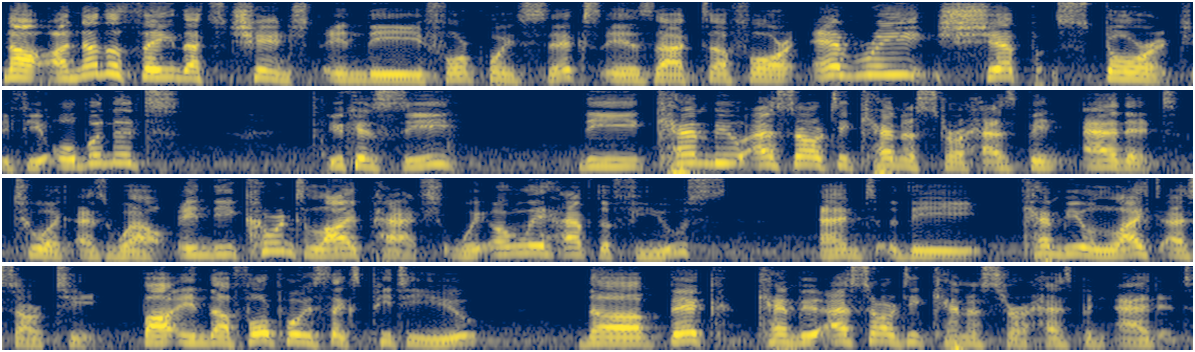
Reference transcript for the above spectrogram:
Now, another thing that's changed in the 4.6 is that uh, for every ship storage, if you open it, you can see the Cambio SRT canister has been added to it as well. In the current live patch, we only have the fuse and the Cambio Lite SRT. But in the 4.6 PTU, the big Cambio SRT canister has been added.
